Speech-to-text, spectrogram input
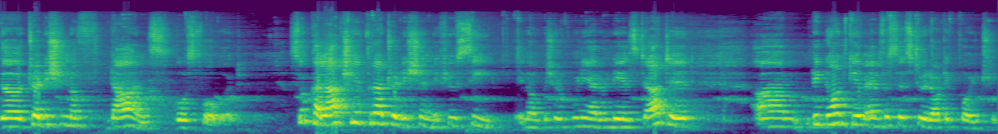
the tradition of dance goes forward. So Kalakshetra tradition, if you see, you know, Bishop Rukmini Arundale started, um, did not give emphasis to erotic poetry.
